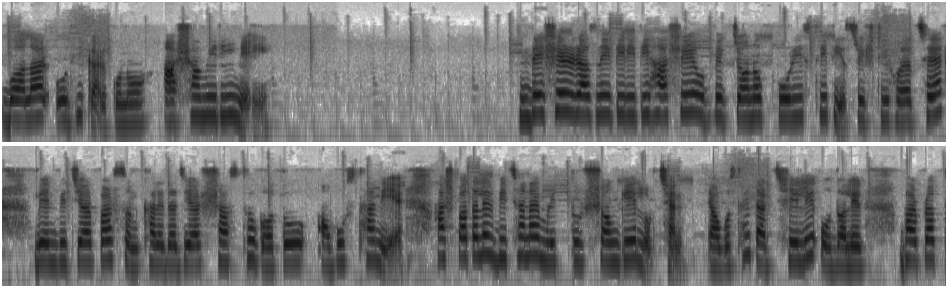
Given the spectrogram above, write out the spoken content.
বলার অধিকার কোনো আসামিরই নেই। দেশের রাজনীতির ইতিহাসে উদ্বেগজনক পরিস্থিতি সৃষ্টি হয়েছে বিএনপি চেয়ারপারসন খালেদা জিয়ার স্বাস্থ্যগত অবস্থা নিয়ে। হাসপাতালের বিছানায় মৃত্যুর সঙ্গে লড়ছেন। এ অবস্থায় তার ছেলে ও দলের ভারপ্রাপ্ত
